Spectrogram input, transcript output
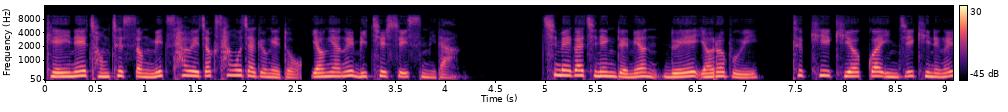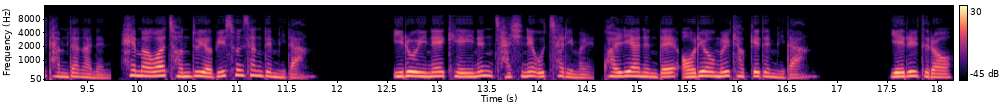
개인의 정체성 및 사회적 상호작용에도 영향을 미칠 수 있습니다. 치매가 진행되면 뇌의 여러 부위, 특히 기억과 인지 기능을 담당하는 해마와 전두엽이 손상됩니다. 이로 인해 개인은 자신의 옷차림을 관리하는 데 어려움을 겪게 됩니다. 예를 들어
